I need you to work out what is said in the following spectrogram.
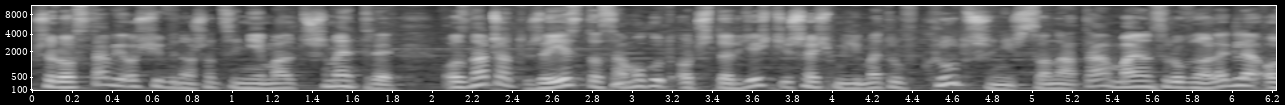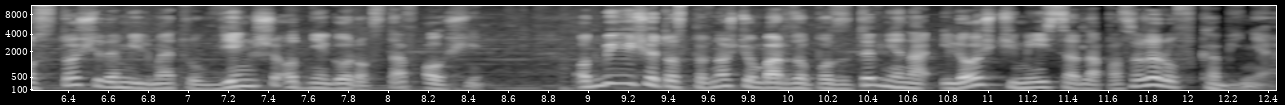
przy rozstawie osi wynoszącej niemal 3 metry. Oznacza, że jest to samochód o 46 mm krótszy niż Sonata, mając równolegle o 107 mm większy od niego rozstaw osi. Odbije się to z pewnością bardzo pozytywnie na ilości miejsca dla pasażerów w kabinie.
